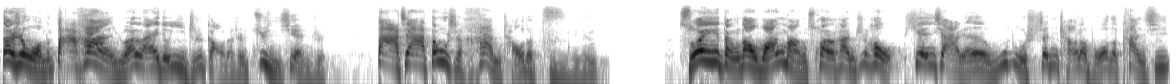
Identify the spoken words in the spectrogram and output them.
但是我们大汉原来就一直搞的是郡县制，大家都是汉朝的子民。所以等到王莽篡汉之后，天下人无不伸长了脖子叹息，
